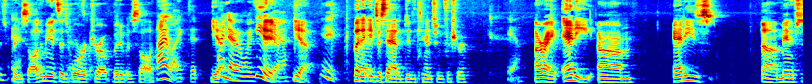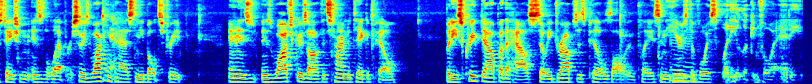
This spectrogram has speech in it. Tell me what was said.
It's pretty Yeah. solid. I mean, it's a horror good. trope, but it was solid. I liked it. Yeah. I know it was. Yeah, Yeah. yeah. But it, it just added to the tension for sure. yeah. All right, Eddie. Um, Eddie's uh, manifestation is the leper. So he's walking past Neibolt Street, and his his watch goes off. It's time to take a pill, but he's creeped out by the house, so he drops his pills all over the place, and he hears the voice, "What are you looking for, Eddie?"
